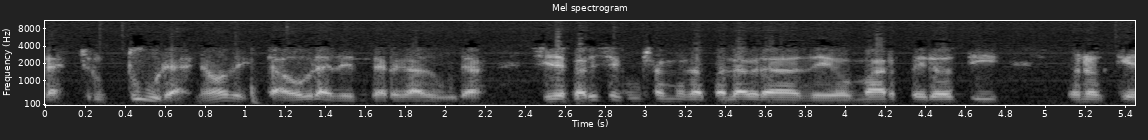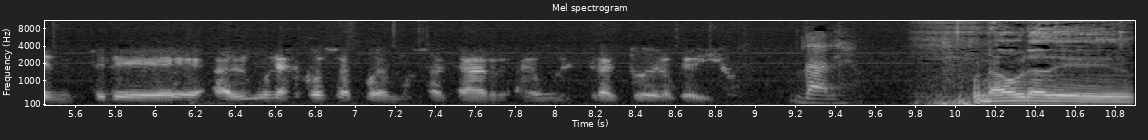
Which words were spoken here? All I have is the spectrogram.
la estructura, ¿no?, de esta obra de envergadura. Si les parece, escuchamos la palabra de Omar Perotti, bueno, que entre algunas cosas podemos sacar algún extracto de lo que dijo. Dale. Una obra de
